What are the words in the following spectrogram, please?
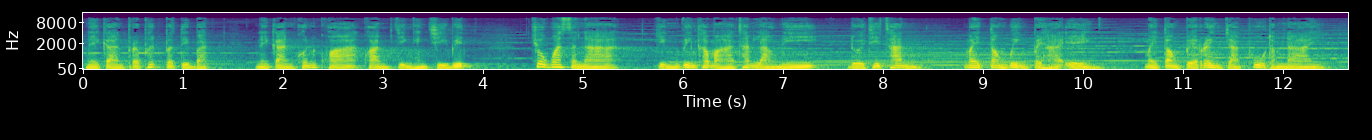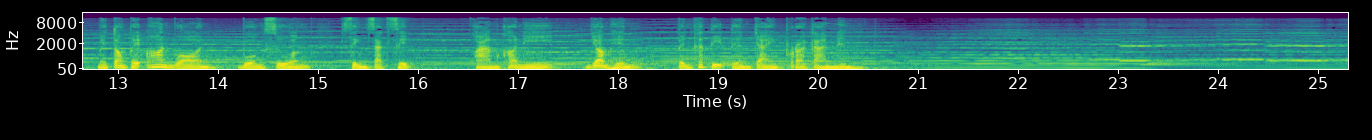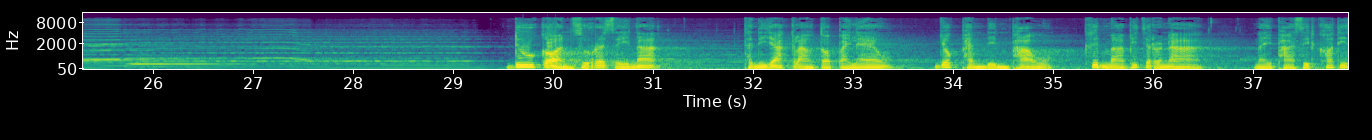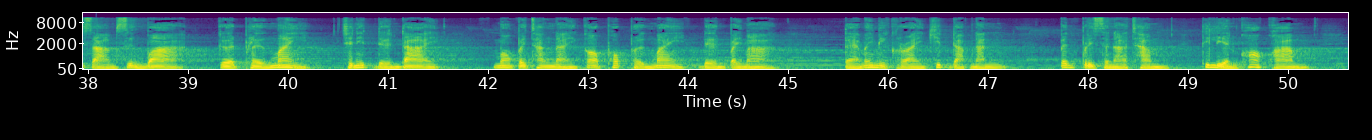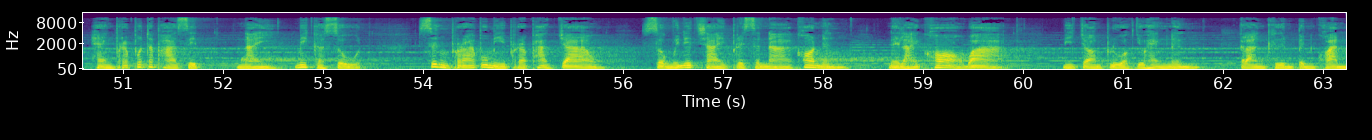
ในการประพฤติปฏิบัติ ในการค้นคว้าความจริงแห่งชีวิต โชควาสนาจึงวิ่งเข้ามาหาท่านเหล่านี้ โดยที่ท่านไม่ต้องวิ่งไปหาเอง ไม่ต้องไปเร่งจากผู้ทำนาย ไม่ต้องไปอ้อนวอน บวงสวง สิ่งศักดิ์สิทธิ์ ความข้อนี้ย่อมเห็นเป็นคติเตือนใจประการหนึ่ง ดูก่อนสุรเสนะธนิยะกล่าวต่อไปแล้ว ยกแผ่นดินเผาขึ้นมาพิจารณา ในภาษิตข้อที่สามซึ่งว่าเกิดเพลิงไหม้ชนิดเดินได้ มองไปทางไหนก็พบเพลิงไหม้เดินไปมา แต่ไม่มีใครคิดดับนั้น เป็นปริศนาธรรมที่เลียนข้อความ แห่งพระพุทธภาษิตในมิกสูตร ซึ่งพระผู้มีพระภาคเจ้า ทรงวินิจฉัยปริศนาข้อหนึ่ง ในหลายข้อว่า มีจอมปลวกอยู่แห่งหนึ่ง กลางคืนเป็นควัน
